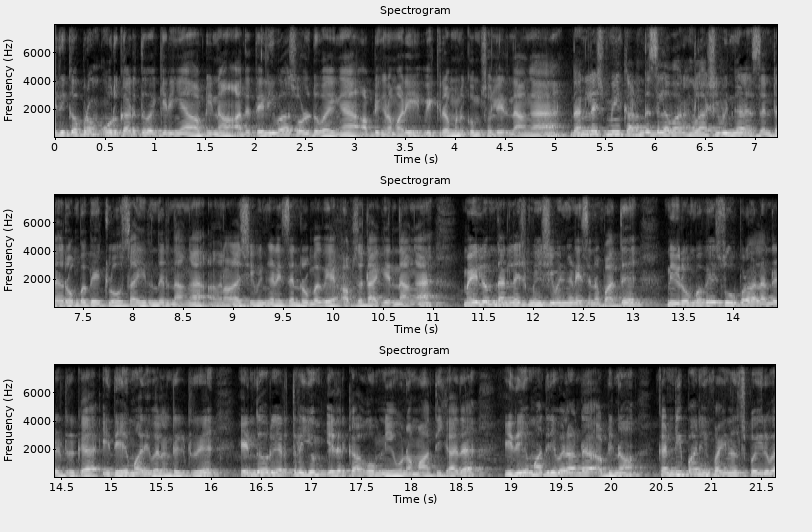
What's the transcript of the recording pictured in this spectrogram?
இதுக்கப்புறம் ஒரு கருத்து வைக்கிறீங்க அப்படின்னா அதை தெளிவாக சொல்லிட்டு வைங்க அப்படிங்கிற மாதிரி விக்ரமனுக்கும் சொல்லியிருந்தாங்க. தனலட்சுமி கடந்த சில வாரங்களாக சிவன் கணேசன்ட்ட ரொம்பவே க்ளோஸாக இருந்திருந்தாங்க. அதனால் சிவன் கணேசன் ரொம்பவே அப்செட் ஆகியிருந்தாங்க. மேலும் தனலட்சுமி சிவன் கணேசனை பார்த்து நீ ரொம்பவே சூப்பராக விளாண்டுக்கிட்டு இருக்க. இதே மாதிரி விளாண்டுக்கிட்டு எந்த ஒரு இடத்துலையும் எதற்காகவும் நீ உன்னை மாற்றிக்காத இதே மாதிரி விளாண்ட அப்படின்னா கண்டிப்பாக நீ ஃபைனல்ஸ் போயிடுவ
